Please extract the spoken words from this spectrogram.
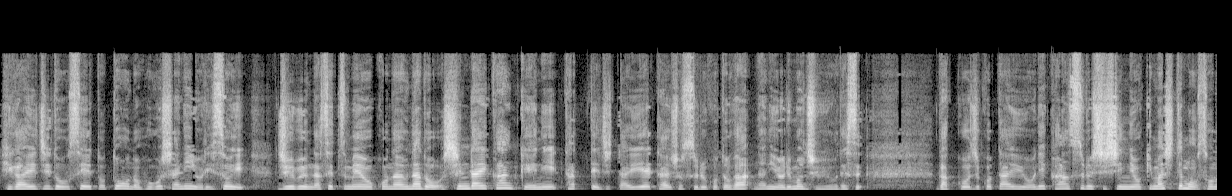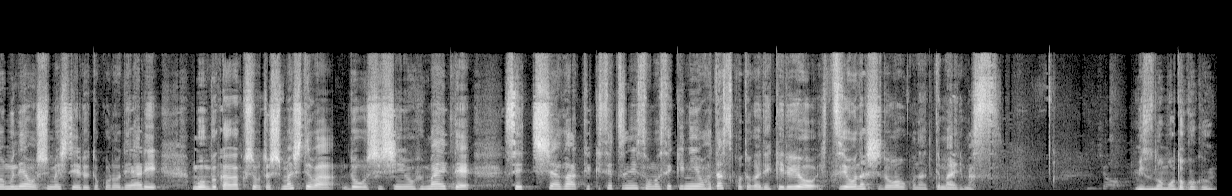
被害児童・生徒等の保護者に寄り添い、十分な説明を行うなど、信頼関係に立って事態へ対処することが何よりも重要です。学校事故対応に関する指針におきましても、その旨を示しているところであり、文部科学省としましては、同指針を踏まえて、設置者が適切にその責任を果たすことができるよう、必要な指導を行ってまいります。水野素子君。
